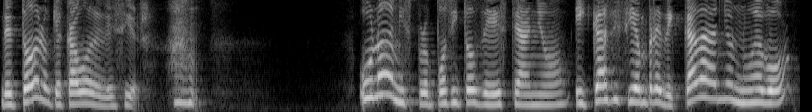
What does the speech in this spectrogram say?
de todo lo que acabo de decir. Uno de mis propósitos de este año y casi siempre de cada año nuevo,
